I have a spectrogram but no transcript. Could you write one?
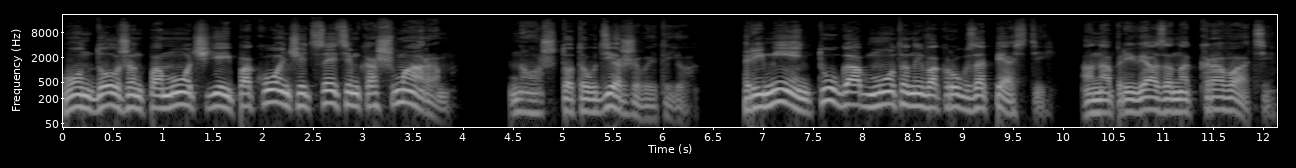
Он должен помочь ей покончить с этим кошмаром. Но что-то удерживает ее. Ремень туго обмотанный вокруг запястий. Она привязана к кровати.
